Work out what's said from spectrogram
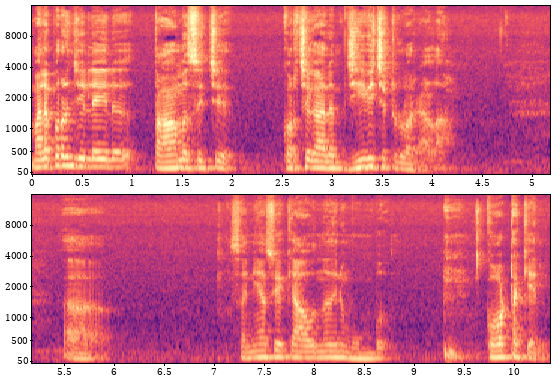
മലപ്പുറം ജില്ലയിൽ താമസിച്ച് കുറച്ചു കാലം ജീവിച്ചിട്ടുള്ള ഒരാളാണ് സന്യാസിയൊക്കെ ആവുന്നതിന് മുമ്പ് കോട്ടയ്ക്കൽ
